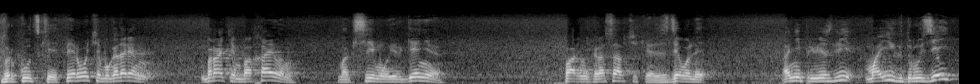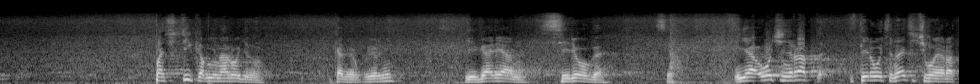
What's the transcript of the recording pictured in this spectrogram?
в Иркутске. В первую очередь благодарен братьям Бахаевым, Максиму, Евгению. Парни красавчики. Сделали, они привезли моих друзей почти ко мне на родину. Камеру поверни. Игорян, Серега. Все. И я очень рад, в первую очередь, знаете, чему я рад?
